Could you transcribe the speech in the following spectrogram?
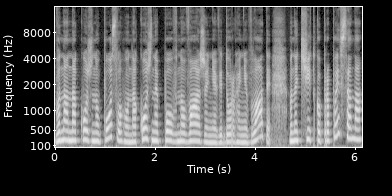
вона на кожну послугу, на кожне повноваження від органів влади, вона чітко прописана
